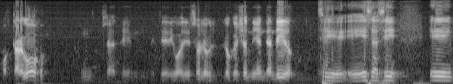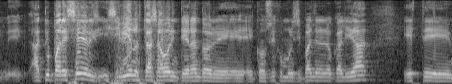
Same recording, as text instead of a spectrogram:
postergó. O sea, te, te digo, eso es lo, lo, que yo tenía entendido. Sí, es así. Eh, a tu parecer, y si bien no estás ahora integrando el, el Consejo Municipal de la localidad, este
